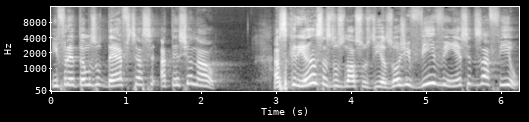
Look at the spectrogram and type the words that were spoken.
enfrentamos o déficit atencional. As crianças dos nossos dias hoje vivem esse desafio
